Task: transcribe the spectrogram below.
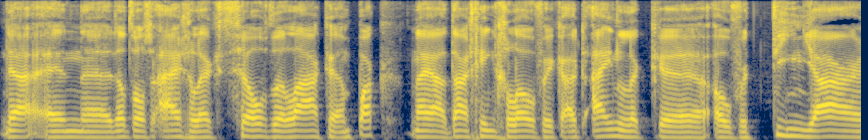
Ja, en uh, dat was eigenlijk hetzelfde laken en pak. Nou ja, daar ging geloof ik uiteindelijk uh, over tien jaar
